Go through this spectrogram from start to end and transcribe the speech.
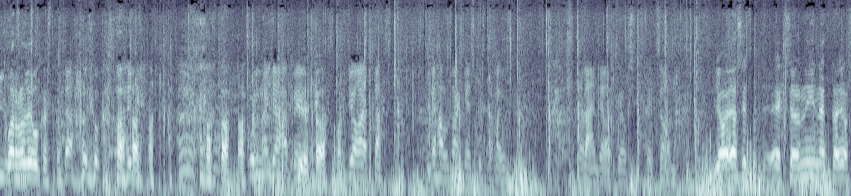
Ui, Varo liukasta. Täällä on liukas vaikea. Kunnon. Mutta joo, että me halutaan keskustella just eläinten oikeuksista, että se on Joo, ja sitten eikö se ole niin, että jos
